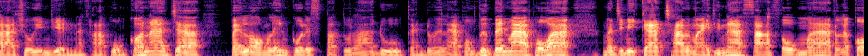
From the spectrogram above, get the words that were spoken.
ลาช่วงเย็นๆนะครับผมก็น่าจะไปลองเล่น Golden Spatula ดูกันด้วยแหละ ผมตื่นเต้นมากเพราะว่ามันจะมีการชาใหม่ที่น่าสะสมมาก แล้วก็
